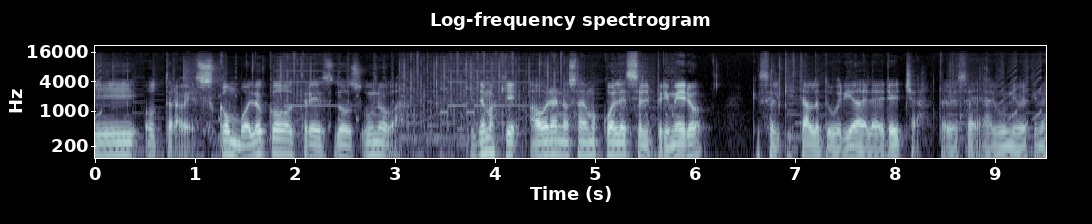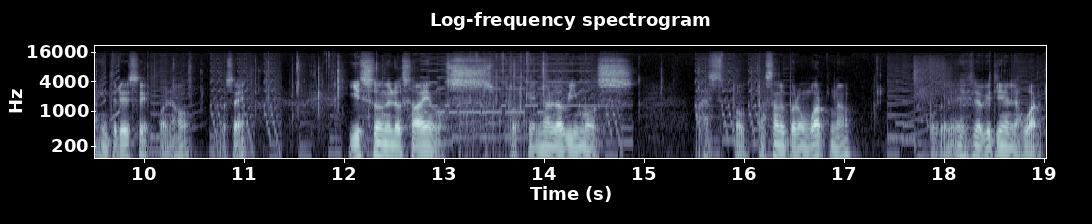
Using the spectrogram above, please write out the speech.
Y otra vez. Combo loco. 3, 2, 1, va. El tema es que ahora no sabemos cuál es el primero. Que es el que está en la tubería de la derecha. Tal vez hay algún nivel que nos interese. O no, no sé. Y eso no lo sabemos. Porque no lo vimos pasando por un warp, ¿no? Porque es lo que tienen los warp.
